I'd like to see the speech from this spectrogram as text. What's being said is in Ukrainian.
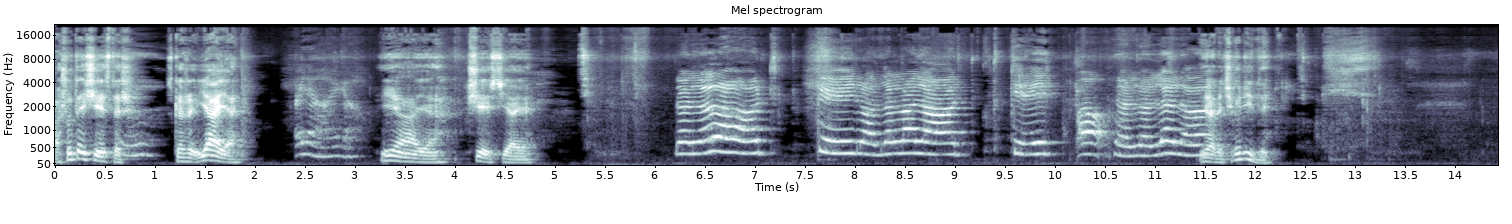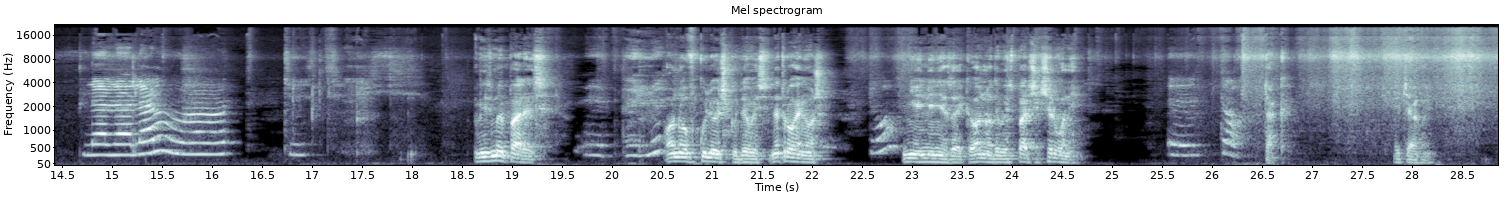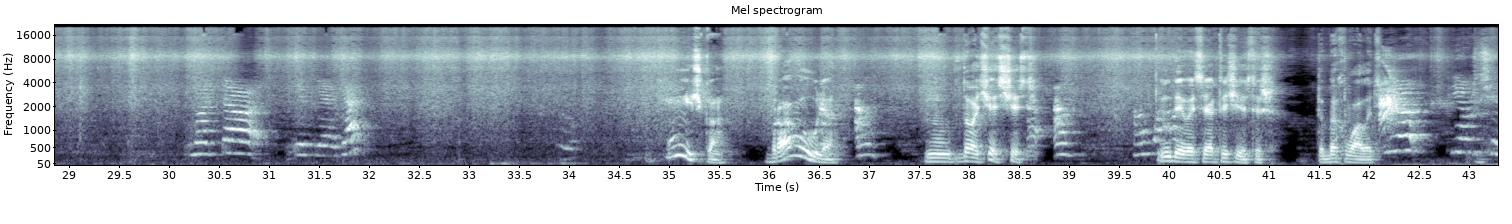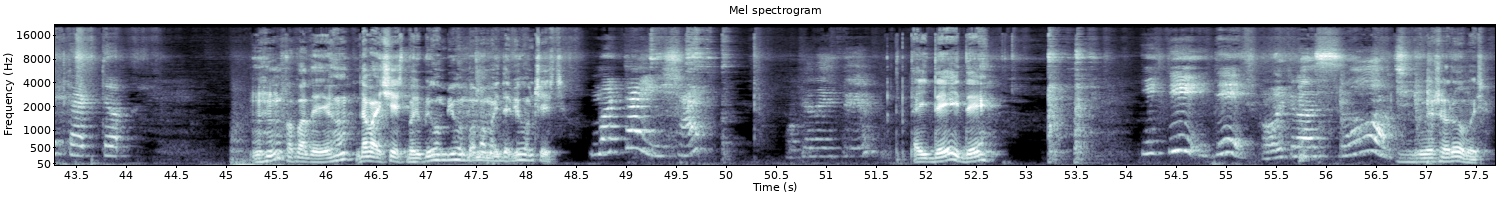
А що ти чистиш? Скажи, яя. Яя. Чисть яя. Ла-ла-ла-ла, ки. Візьми перець. Е, Оно в кульочку, дивись. Не трогай нож. Ні, ні, ні, зайка, воно дивись, перчик червоний. е. Так. Витягуй. Умнічка. Браво, Уля. Ну, давай, честь, честь. Не дивися, як ти чистиш. Тебе хвалить. Угу, поклади його. Давай, честь, бігом, бігом, бо мама йде, бігом честь. Та йди, йди. Іди, іди. Ой, красавчик. Диви, що робить.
